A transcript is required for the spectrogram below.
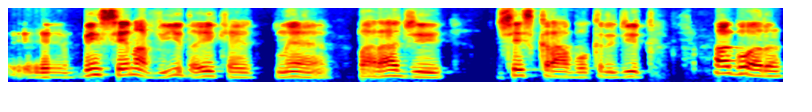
é, vencer na vida, aí, quer né, parar de, de ser escravo, acredito. Agora,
